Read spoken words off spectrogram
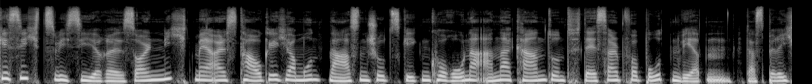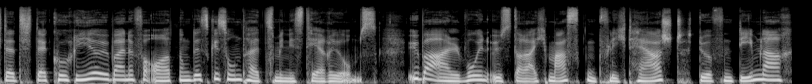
Gesichtsvisiere sollen nicht mehr als tauglicher Mund-Nasenschutz gegen Corona anerkannt und deshalb verboten werden. Das berichtet der Kurier über eine Verordnung des Gesundheitsministeriums. Überall, wo in Österreich Maskenpflicht herrscht, dürfen demnach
